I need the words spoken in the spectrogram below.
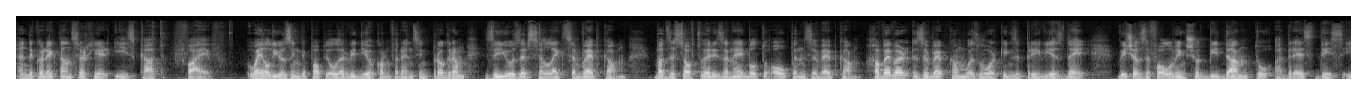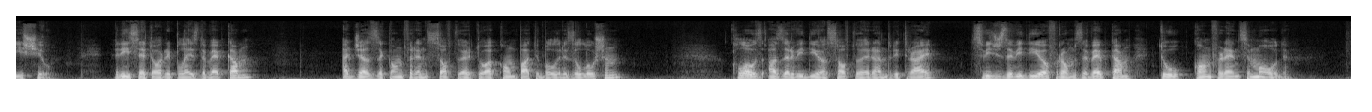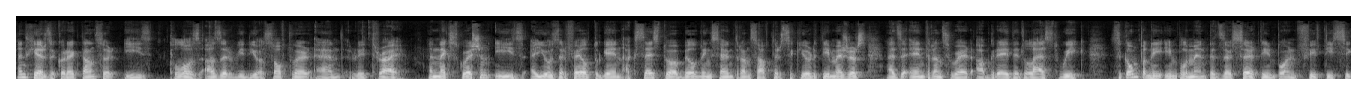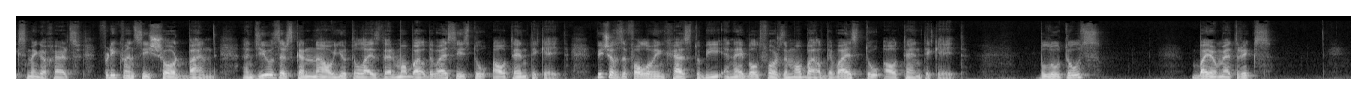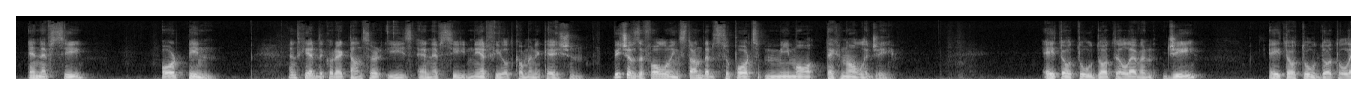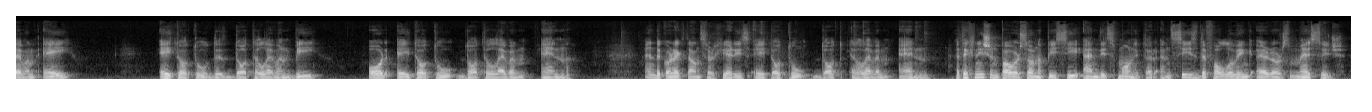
and the correct answer here is Cat5. While using a popular video conferencing program, the user selects a webcam, but the software is unable to open the webcam. However, the webcam was working the previous day. Which of the following should be done to address this issue? reset or replace the webcam, adjust the conference software to a compatible resolution, close other video software and retry, switch the video from the webcam to conference mode. And here the correct answer is close other video software and retry. And next question is, a user failed to gain access to a building's entrance after security measures at the entrance were upgraded last week. The company implemented the 13.56 MHz frequency short band and users can now utilize their mobile devices to authenticate. Which of the following has to be enabled for the mobile device to authenticate? Bluetooth, biometrics, NFC or PIN. And here the correct answer is NFC, Near Field Communication. Which of the following standards supports MIMO technology? 802.11g, 802.11a, 802.11b or 802.11n. And the correct answer here is 802.11n. A technician powers on a PC and its monitor and sees the following errors message.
